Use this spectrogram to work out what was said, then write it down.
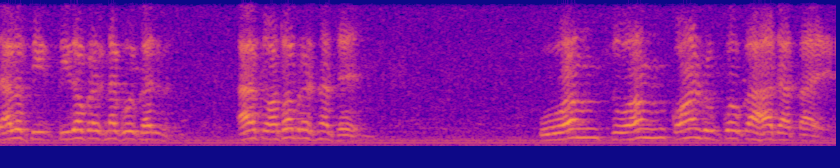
ચાલો ત્રીજો પ્રશ્ન કોઈ ખર આ ચોથો પ્રશ્ન છે. ઓમ સોહમ કોણ રૂપકો કહા જતા હે?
